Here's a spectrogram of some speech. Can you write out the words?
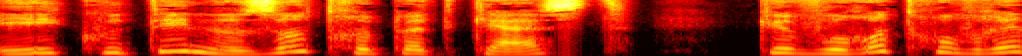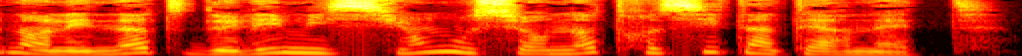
et écoutez nos autres podcasts que vous retrouverez dans les notes de l'émission ou sur notre site internet.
